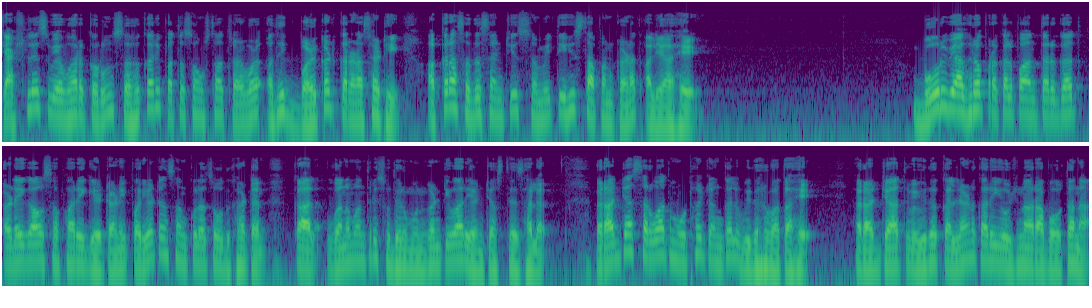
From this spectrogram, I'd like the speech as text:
कॅशलेस व्यवहार करून सहकारी पतसंस्था चळवळ अधिक बळकट करण्यासाठी अकरा सदस्यांची समितीही स्थापन करण्यात आली आहे. बोर व्याघ्र प्रकल्पांतर्गत अडेगाव सफारी गेट आणि पर्यटन संकुलाचं उद्घाटन काल वनमंत्री सुधीर मुनगंटीवार यांच्या हस्ते झालं. राज्यात सर्वात मोठं जंगल विदर्भात आहे. राज्यात विविध कल्याणकारी योजना राबवताना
